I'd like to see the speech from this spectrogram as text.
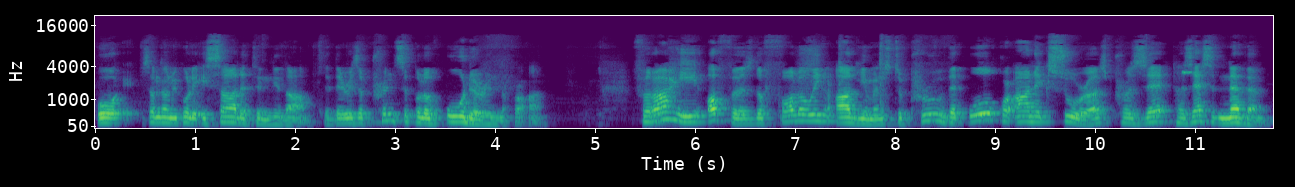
Or sometimes we call it isadat nidam, that there is a principle of order in the Quran. Farahi offers the following arguments to prove that all Quranic surahs possess, nadam,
